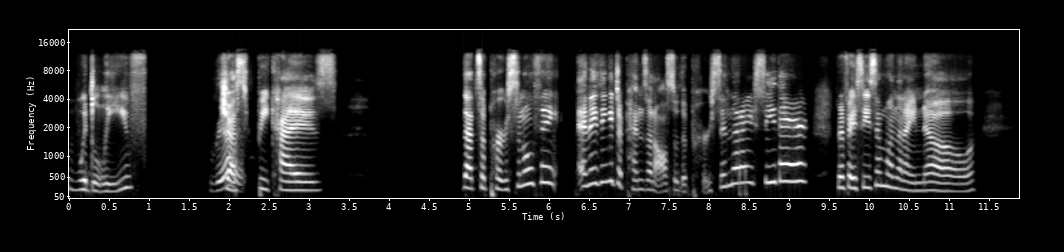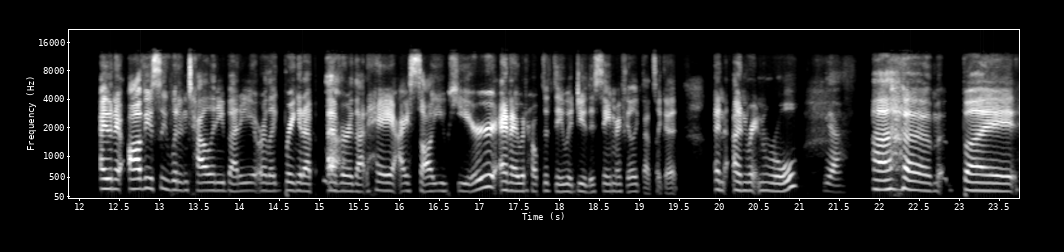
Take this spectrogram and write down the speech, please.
would leave really? just because that's a personal thing. And I think it depends on also the person that I see there. But if I see someone that I know, I mean, I obviously wouldn't tell anybody or like bring it up Yeah. ever that, hey, I saw you here. And I would hope that they would do the same. I feel like that's like a an unwritten rule. yeah, Um, but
